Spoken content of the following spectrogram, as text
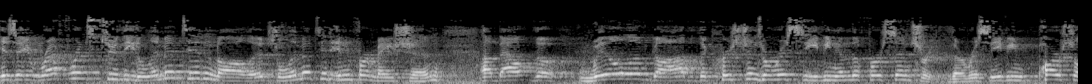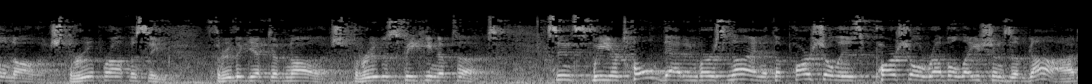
is a reference to the limited knowledge, limited information about the will of God that the Christians were receiving in the first century. They're receiving partial knowledge through a prophecy, through the gift of knowledge, through the speaking of tongues. Since we are told that in verse 9 that the partial is partial revelations of God,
